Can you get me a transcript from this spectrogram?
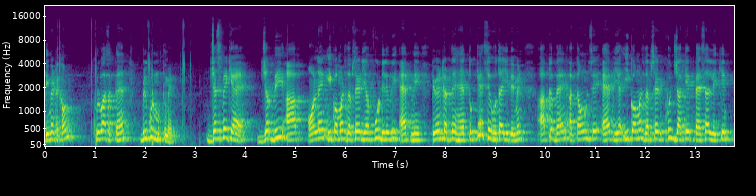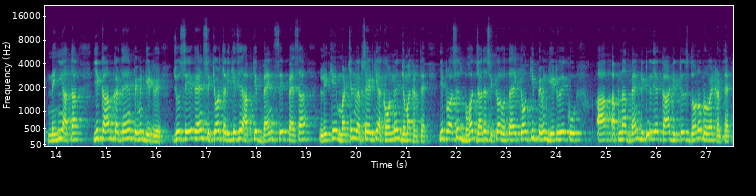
डीमेट अकाउंट खुलवा सकते हैं, बिल्कुल मुफ़्त में। जस्ट पे क्या है? जब भी आप ऑनलाइन ई कॉमर्स वेबसाइट या फ़ूड डिलीवरी ऐप में पेमेंट करते हैं तो कैसे होता है ये पेमेंट आपका बैंक अकाउंट से ऐप या ई कॉमर्स वेबसाइट खुद जाके पैसा लेके नहीं आता, ये काम करते हैं पेमेंट गेटवे जो सेफ़ एंड सिक्योर तरीके से आपके बैंक से पैसा लेके मर्चेंट वेबसाइट के अकाउंट में जमा करते हैं। ये प्रोसेस बहुत ज़्यादा सिक्योर होता है, क्योंकि पेमेंट गेटवे को आप अपना बैंक डिटेल या कार्ड डिटेल्स दोनों प्रोवाइड करते हैं।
